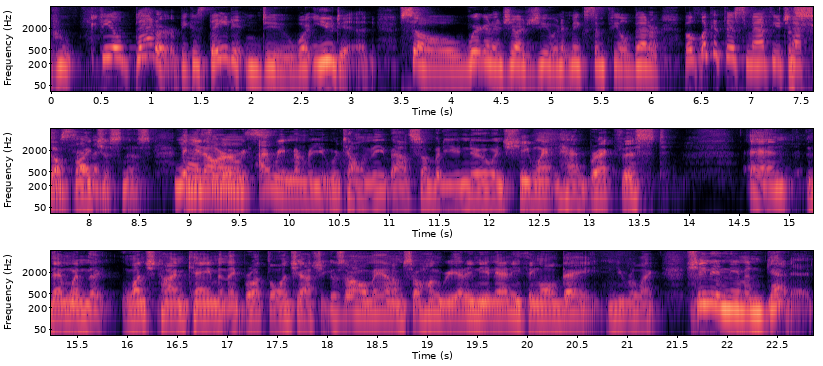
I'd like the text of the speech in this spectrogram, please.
who feel better because they didn't do what you did. So we're going to judge you, and it makes them feel better. But look at this, Matthew chapter Self seven. righteousness. and Yes, you know, it I, is. I remember you were telling me about somebody you knew, and she went and had breakfast. And then when the lunchtime came and they brought the lunch out, she goes, Oh man, I'm so hungry. I didn't eat anything all day. And you were like, She didn't even get it.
